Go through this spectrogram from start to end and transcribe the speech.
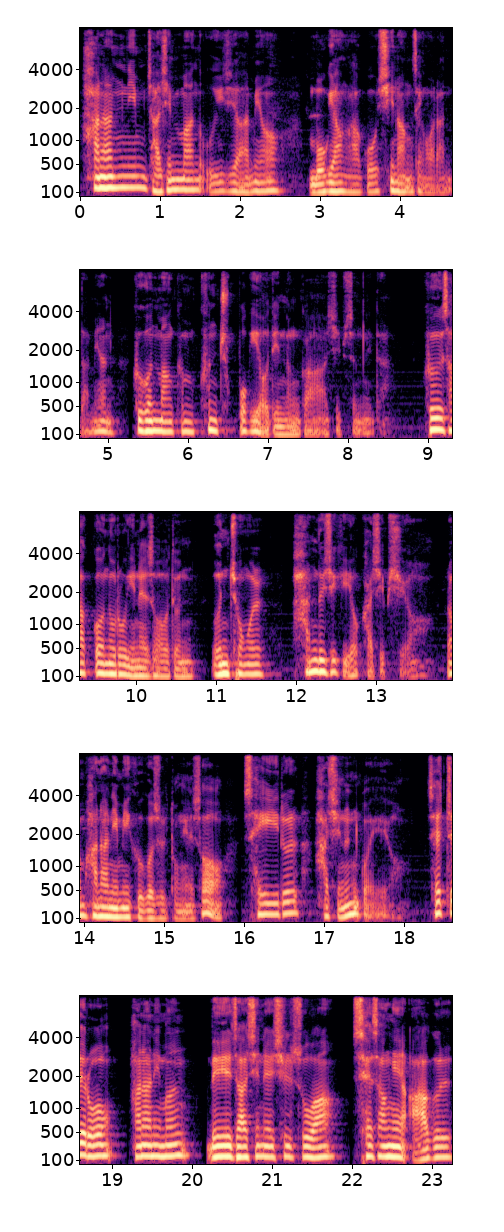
하나님 자신만 의지하며 목양하고 신앙생활한다면 그것만큼 큰 축복이 어디 있는가 싶습니다. 그 사건으로 인해서 얻은 은총을 반드시 기억하십시오. 그럼 하나님이 그것을 통해서 새 일을 하시는 거예요. 셋째로 하나님은 내 자신의 실수와 세상의 악을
